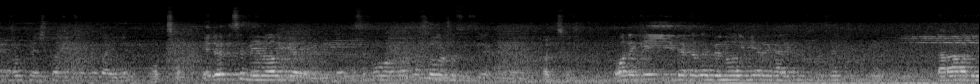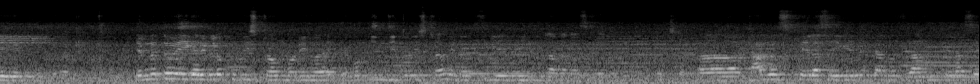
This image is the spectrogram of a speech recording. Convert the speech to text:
একদম ফ্রেশ করে আচ্ছা। এটা ম্যানুয়াল এটা বোমা ষোলোশো সিসির আচ্ছা। অনেকেই দেখা যায় ম্যানুয়াল গিয়ারের গাড়ি হুম, তারা আমাদের এই গাড়িটা দেখতে পারে। এমনিতেও এই গাড়িগুলো খুবই স্ট্রং বডি হয় এবং ইঞ্জিনটাও স্ট্রং এটা ইঞ্জিন লাগানো আছে আচ্ছা। কাগজ ফেল আছে এই গাড়িটার কাগজ রানিং ফেল আছে।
